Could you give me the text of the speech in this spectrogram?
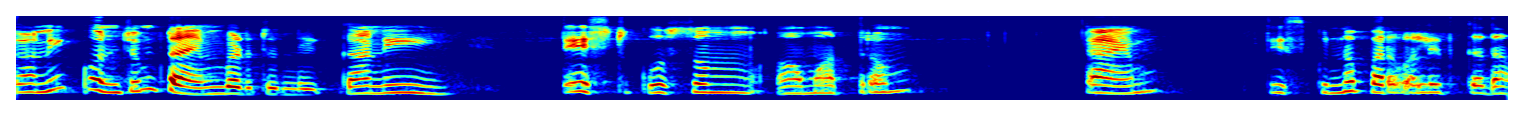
కానీ కొంచెం టైం పడుతుంది కానీ టేస్ట్ కోసం ఆ మాత్రం టైం తీసుకున్నా పర్వాలేదు కదా.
